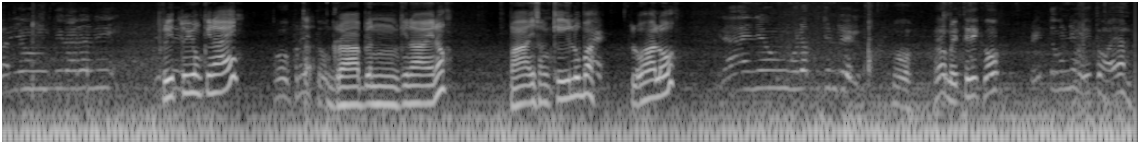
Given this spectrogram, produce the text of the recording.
Yan yung tirada ni... Prito yung kinain? Oh, Ta- grabe ang kinain no? Mga isang kilo ba? Halo-halo? Kinain yung hulak ni Junrel. Oh, oh may tirik oh. Prito man yun. Prito nga yan.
